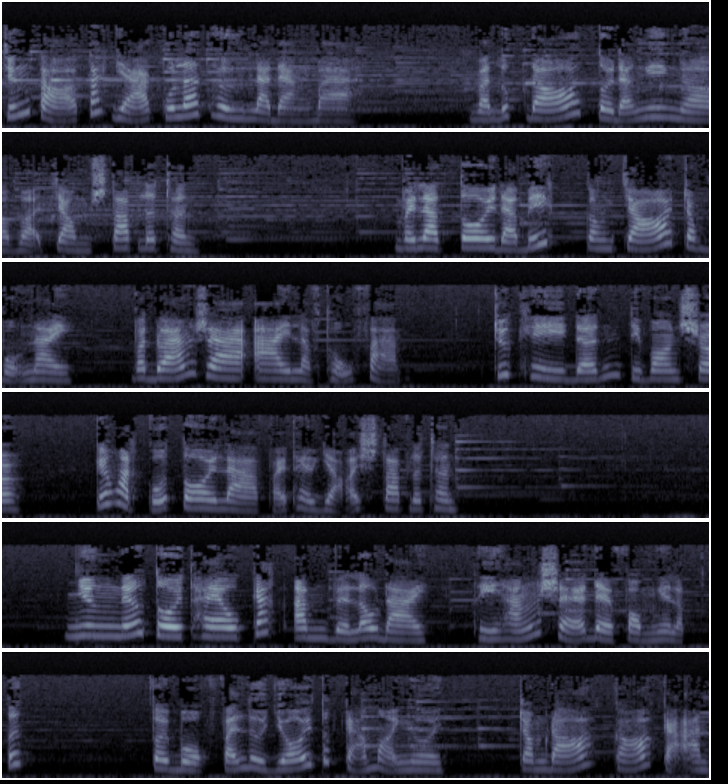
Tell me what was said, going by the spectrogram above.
chứng tỏ tác giả của lá thư là đàn bà. Và lúc đó tôi đã nghi ngờ vợ chồng Stapleton. Vậy là tôi đã biết con chó trong vụ này và đoán ra ai là thủ phạm. Trước khi đến Devonshire, kế hoạch của tôi là phải theo dõi Stapleton. Nhưng nếu tôi theo các anh về lâu đài, thì hắn sẽ đề phòng ngay lập tức. Tôi buộc phải lừa dối tất cả mọi người, trong đó có cả anh.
